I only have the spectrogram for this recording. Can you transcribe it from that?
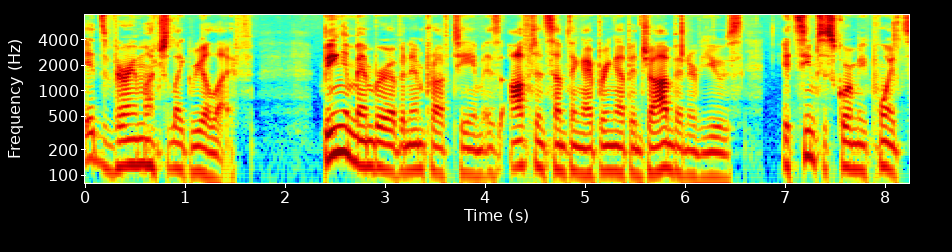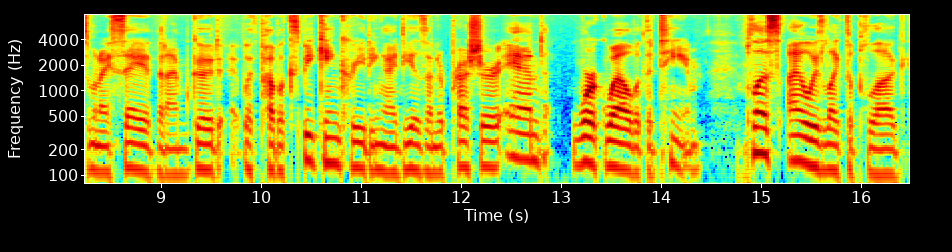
it's very much like real life. Being a member of an improv team is often something I bring up in job interviews. It seems to score me points when I say that I'm good with public speaking, creating ideas under pressure, and work well with the team. Plus, I always like to plug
